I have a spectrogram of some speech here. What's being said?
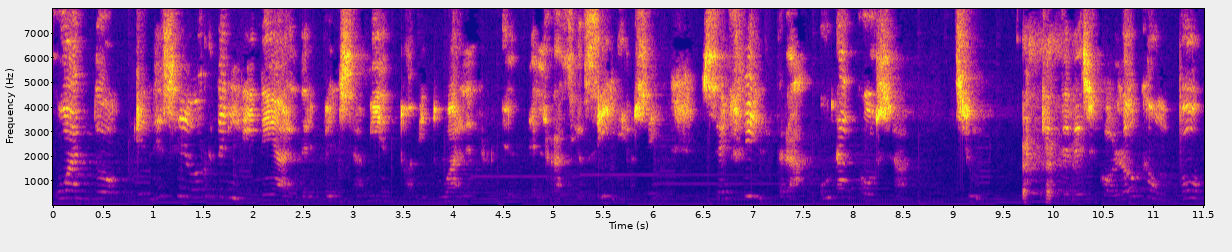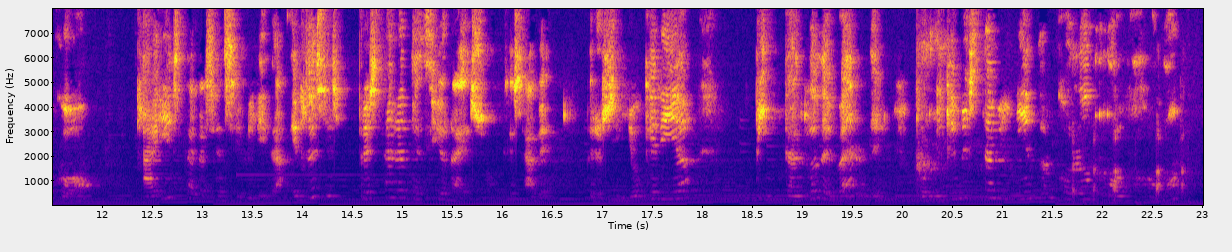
Cuando en ese orden lineal del pensamiento habitual, el, el, raciocinio, se filtra una cosa que te descoloca un poco, ahí está la sensibilidad. Entonces, prestar atención a eso, que sabe, pero si yo quería pintarlo de verde, ¿por qué me está viniendo el color rojo? ¿no?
